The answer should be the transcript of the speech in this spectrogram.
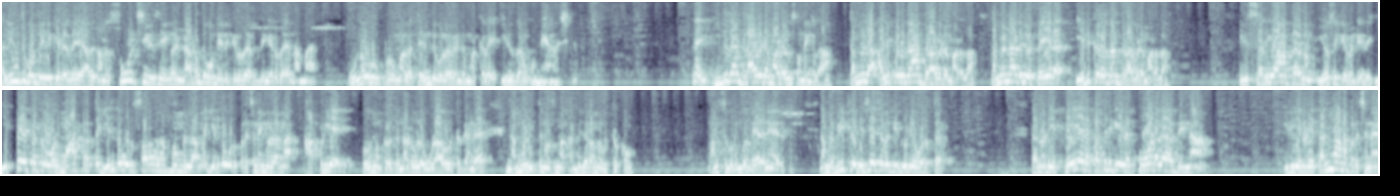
அழிந்து கொண்டிருக்கிறது. அதுக்கான சூழ்ச்சி விஷயங்கள் நடந்து கொண்டிருக்கிறது அப்படிங்கறத நம்ம உணவுபூர்வமாக தெரிந்து கொள்ள வேண்டும் மக்களை. இதுதான் உண்மையான விஷயம். இல்ல இதுதான் திராவிட மாடல் சொன்னீங்களா? தமிழ அழிப்பதுதான் திராவிட மாடலா? தமிழ்நாடுங்கிற பெயரை எடுக்கிறது தான் திராவிட மாடலா? இது சரியான தருணம். யோசிக்க வேண்டியது. இப்பேற்பட்ட ஒரு மாற்றத்தை எந்த ஒரு சலசலப்பும் இல்லாம எந்த ஒரு பிரச்சனையும் இல்லாம அப்படியே பொதுமக்களுக்கு நடுவுல உலா விட்டுருக்காங்க. நம்மளும் இத்தனை வருஷமா கண்டுக்கிறாம விட்டுருக்கோம். மனசுக்கு ரொம்ப வேதனையா இருக்கு. நம்ம வீட்டுல விசேஷம் வைக்கக்கூடிய ஒருத்தர் தன்னுடைய பெயரை பத்திரிகையில போடல அப்படின்னா இது என்னுடைய தன்மான பிரச்சனை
